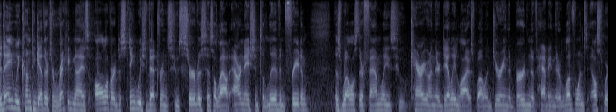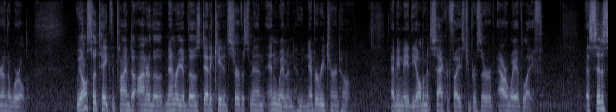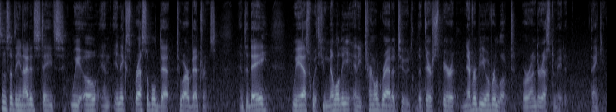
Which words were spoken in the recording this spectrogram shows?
Today, we come together to recognize all of our distinguished veterans whose service has allowed our nation to live in freedom, as well as their families who carry on their daily lives while enduring the burden of having their loved ones elsewhere in the world. We also take the time to honor the memory of those dedicated servicemen and women who never returned home, having made the ultimate sacrifice to preserve our way of life. As citizens of the United States, we owe an inexpressible debt to our veterans. And today, we ask with humility and eternal gratitude that their spirit never be overlooked or underestimated. Thank you.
